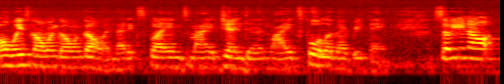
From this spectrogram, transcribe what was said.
always going, going, going. That explains my agenda and why it's full of everything. So you know,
